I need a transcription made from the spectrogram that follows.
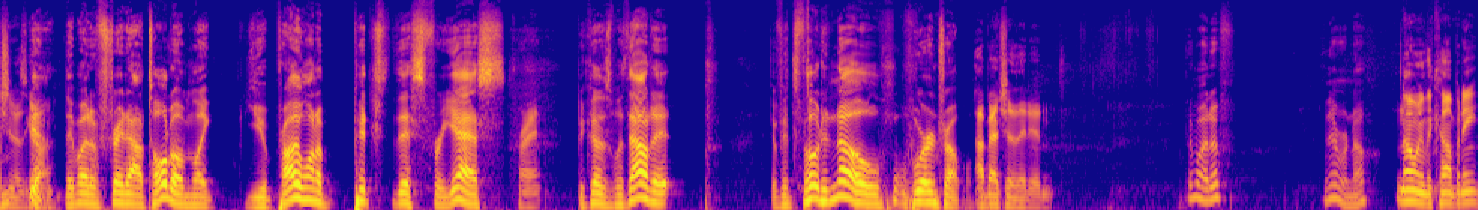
station they, is yeah, gone. they might have straight out told him like, you probably want to pitch this for yes Right. because without it, if it's voted no, we're in trouble. I bet you they didn't. They might have. You never know. Knowing the company,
